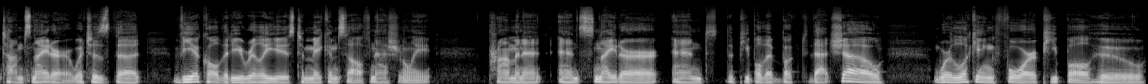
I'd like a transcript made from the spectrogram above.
Tom Snyder, which is the vehicle that he really used to make himself nationally prominent. And Snyder and the people that booked that show were looking for people who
